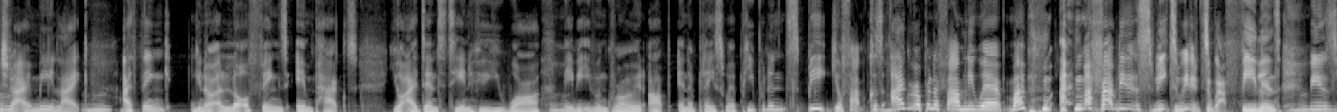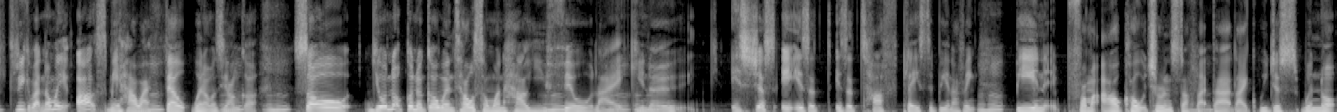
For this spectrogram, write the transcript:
you know what I mean? Like, I think you know a lot of things impact your identity and who you are. Mm-hmm. Maybe even growing up in a place where people didn't speak your fam. Because I grew up in a family where my my family didn't speak to. We didn't talk about feelings. Mm-hmm. We didn't speak about. Nobody asked me how I mm-hmm. felt when I was younger. So you're not gonna go and tell someone how you feel. Like you know. It's just it is a is a tough place to be, and I think mm-hmm. being from our culture and stuff like mm-hmm. that, like we just we're not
